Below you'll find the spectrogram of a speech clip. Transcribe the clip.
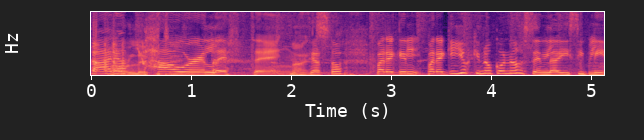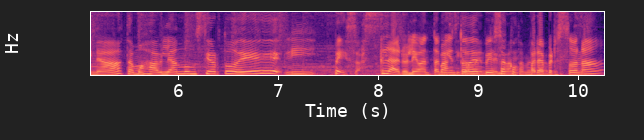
Para Powerlifting. powerlifting, Nice. ¿cierto? Para, que, para aquellos que no conocen la disciplina, estamos hablando un cierto de pesas. Claro, levantamiento de pesas levantamiento para persona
